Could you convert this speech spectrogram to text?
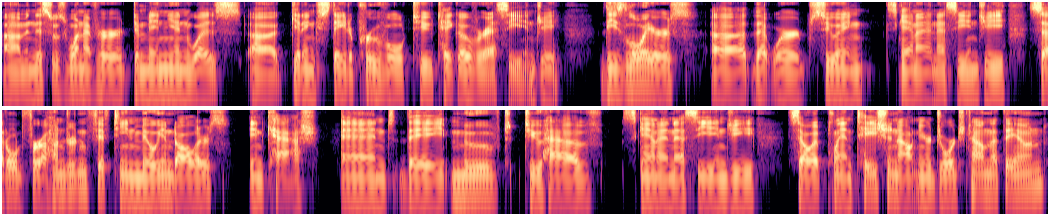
um, and this was whenever Dominion was uh, getting state approval to take over SCE&G. These lawyers uh, that were suing SCANA and SCE&G settled for 115 million dollars in cash, and they moved to have SCANA and SCE&G sell a plantation out near Georgetown that they owned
